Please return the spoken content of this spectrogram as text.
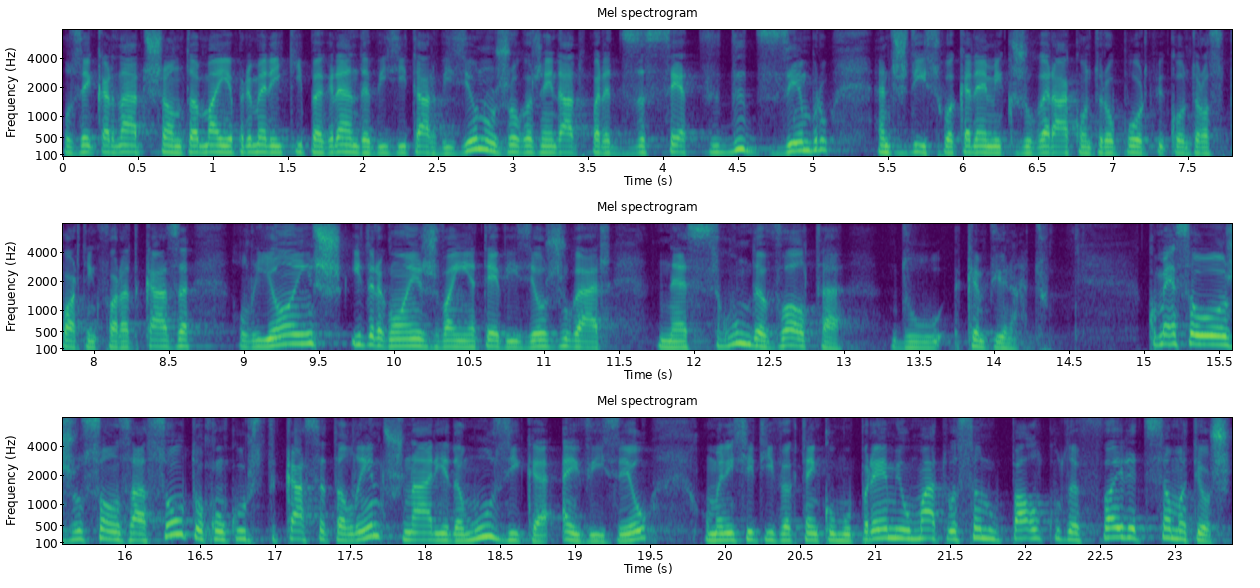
Os encarnados são também a primeira equipa grande a visitar Viseu, num jogo agendado para 17 de dezembro. Antes disso, o Académico jogará contra o Porto e contra o Sporting fora de casa. Leões e Dragões vêm até Viseu jogar na segunda volta do campeonato. Começa hoje o Sons à Solta, o concurso de caça-talentos na área da música em Viseu, uma iniciativa que tem como prémio uma atuação no palco da Feira de São Mateus,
